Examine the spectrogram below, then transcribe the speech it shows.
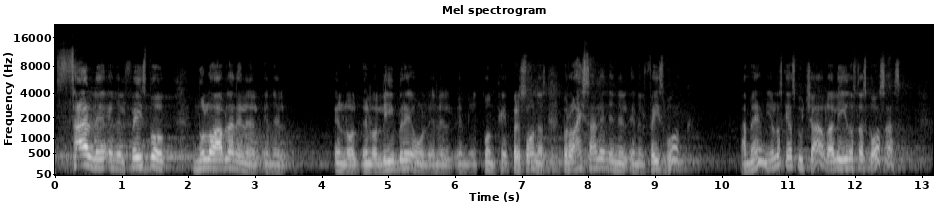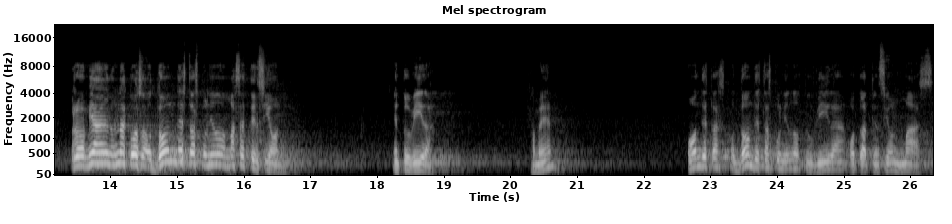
sale en el Facebook no lo hablan en, el, en, el, en, lo, en lo, libre o el, con personas, pero ahí salen en el, en el Facebook. Amén. Yo los que he escuchado, he leído estas cosas. Pero miren una cosa, ¿dónde estás poniendo más atención en tu vida? Amén. ¿Dónde estás, ¿Dónde estás poniendo tu vida o tu atención más?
